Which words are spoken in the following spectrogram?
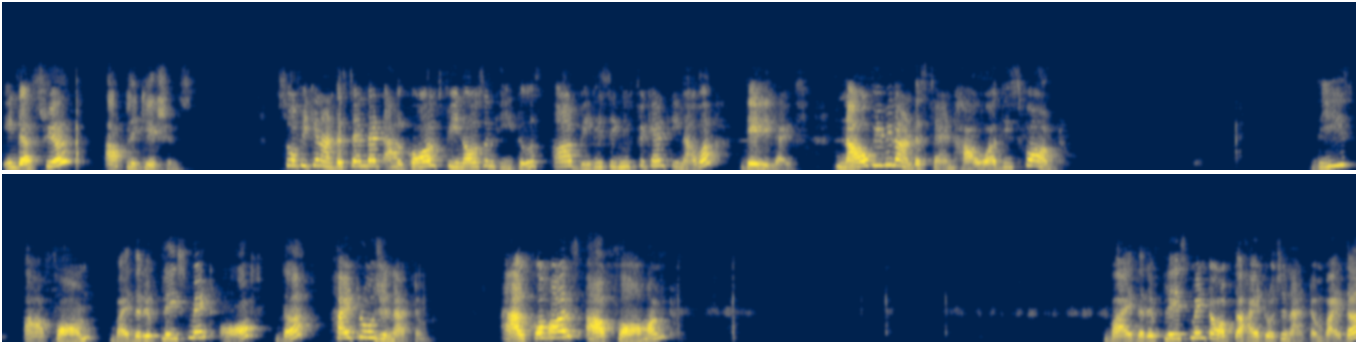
industrial applications. So we can understand that alcohols, phenols and ethers are very significant in our daily life. Now we will understand how are these formed. These are formed by the replacement of the hydrogen atom. Alcohols are formed by the replacement of the hydrogen atom by the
